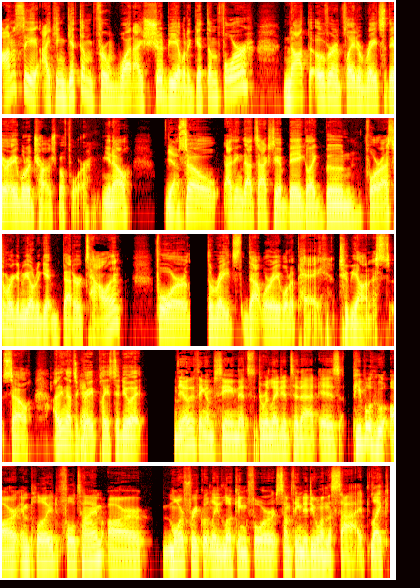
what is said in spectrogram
honestly, I can get them for what I should be able to get them for, not the overinflated rates that they were able to charge before, you know? Yeah. So I think that's actually a big like boon for us. And we're going to be able to get better talent for the rates that we're able to pay, to be honest. So I think that's a yeah. great place to do it. The other thing I'm seeing that's related to that is people who are employed full time are more frequently looking for something to do on the side. Like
